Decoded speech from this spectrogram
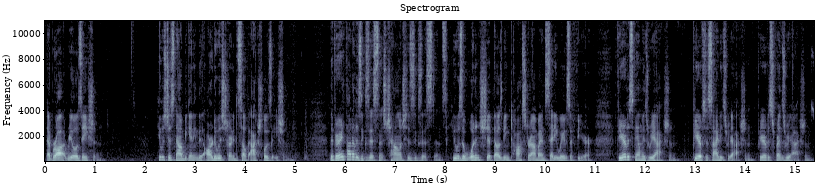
that brought realization? He was just now beginning the arduous journey to self actualization. The very thought of his existence challenged his existence. He was a wooden ship that was being tossed around by unsteady waves of fear fear of his family's reaction, fear of society's reaction, fear of his friends' reactions.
